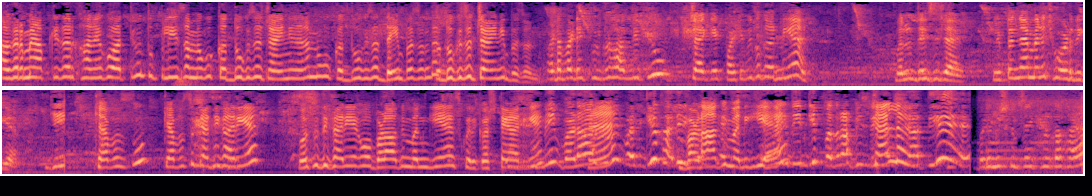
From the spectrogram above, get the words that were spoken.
अगर मैं आपके घर खाने को आती हूँ तो प्लीज़ आप मेरे को कद्दू के साथ चाय नहीं देना। मेरे को कद्दू के साथ दही पसंद है। कद्दू के साथ चाय नहीं पसंद। फटाफट एक फुलका खा लेती हूँ। चाय की एक पार्टी भी तो करनी है। मतलब देसी चाय। लिप्टन चाय मैंने छोड़ दी है। क्या वस्तु? क्या वस्तु क्या दिखा रही है? वस्तु दिखा रही है वो बड़ा आदमी बन गई है इसको रिक्वेस्टें आ रही है। नहीं बड़ा आदमी? बन गया खाली बड़ा आदमी बन गई है। दिन की पंद्रह बीस चल। आती है। बड़ी मुश्किल से फुल्का खाया।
